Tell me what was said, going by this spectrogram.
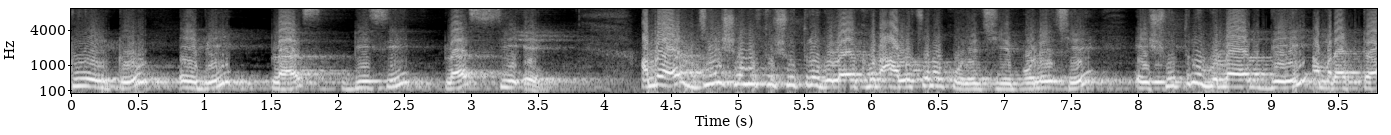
two into A B plus BC plus C A আমরা যে সমস্ত সূত্রগুলো এখন আলোচনা করেছি, বলেছি, এই সূত্রগুলো দিয়ে আমরা একটা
